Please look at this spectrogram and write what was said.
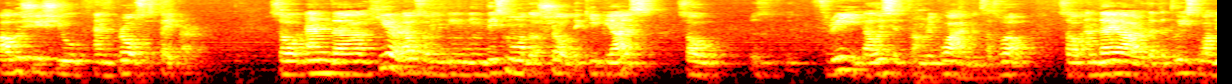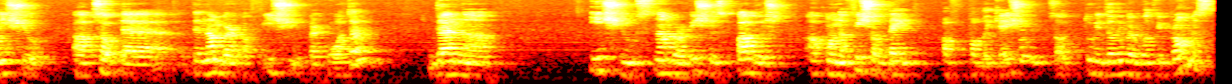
publish issue, and process paper. So, and uh, here also in, in, in, this model show the KPIs. So three elicit from requirements as well. So, and they are that at least one issue, uh, so the, the number of issue per quarter, then issues, number of issues published on official date of publication, so to be delivered what we promised,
